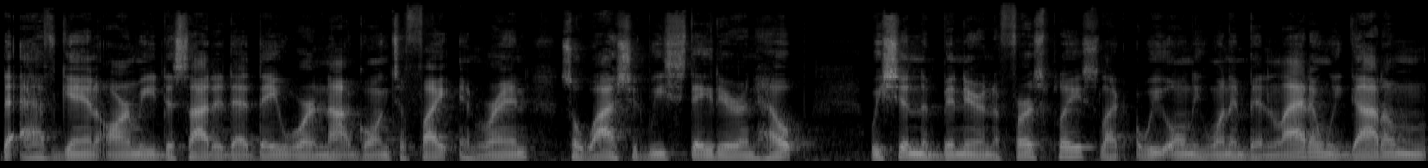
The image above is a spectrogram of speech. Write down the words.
the Afghan army decided that they were not going to fight and ran. So why should we stay there and help? We shouldn't have been there in the first place. Like we only wanted Bin Laden. We got him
